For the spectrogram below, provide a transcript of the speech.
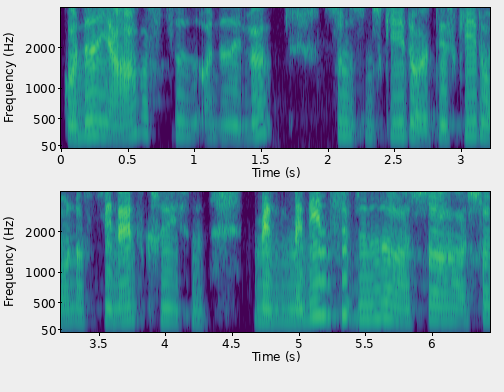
gå ned i arbejdstid og ned i løn, sådan som skete, det skete under finanskrisen. Men, men indtil videre, så, så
